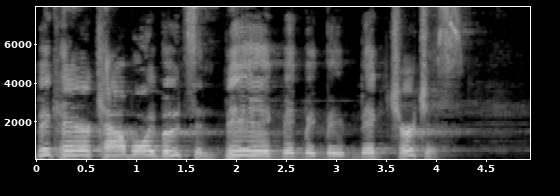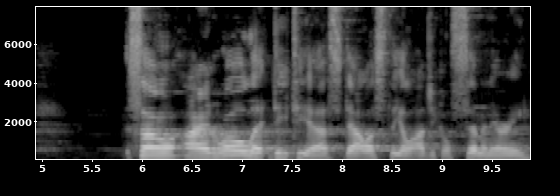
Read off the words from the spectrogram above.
big hair, cowboy boots, and big, big, big, big, big churches. So I enroll at DTS, Dallas Theological Seminary,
